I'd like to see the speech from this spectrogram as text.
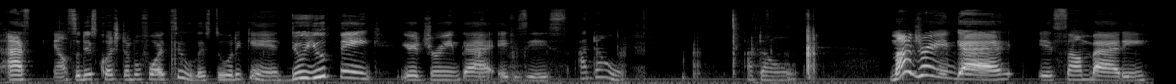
I answered this question before too. Let's do it again. Do you think your dream guy exists? I don't. I don't. My dream guy is somebody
